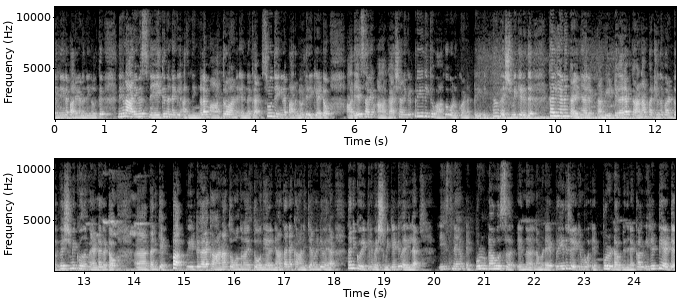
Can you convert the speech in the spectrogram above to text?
എന്നിങ്ങനെ പറയാണ്. നിങ്ങൾക്ക് നിങ്ങൾ ആരെങ്കിലും സ്നേഹിക്കുന്നുണ്ടെങ്കിൽ അത് നിങ്ങളെ മാത്രമാണ് എന്നൊക്കെ ശ്രുതി ഇങ്ങനെ പറഞ്ഞുകൊണ്ടിരിക്കുക കേട്ടോ. അതേസമയം ആകാശാണെങ്കിൽ പ്രീതിക്ക് വാക്ക് കൊടുക്കുകയാണ് പ്രീതി താൻ വിഷമിക്കരുത്. കല്യാണം കഴിഞ്ഞാലും താൻ വീട്ടുകാരെ കാണാൻ പറ്റില്ലെന്ന് പറഞ്ഞിട്ട് വിഷമിക്കൊന്നും വേണ്ട കേട്ടോ. തനിക്ക് എപ്പോൾ വീട്ടുകാരെ കാണാൻ തോന്നണ തോന്നിയാലും ഞാൻ തന്നെ കാണിക്കാൻ വേണ്ടി വരാം. തനിക്ക് ഒരിക്കലും വിഷമിക്കേണ്ടി വരില്ല. ഈ സ്നേഹം എപ്പോഴുണ്ടാവും സർ എന്ന് നമ്മുടെ പ്രീതി ചോദിക്കുമ്പോൾ എപ്പോഴുണ്ടാവും ഇതിനേക്കാൾ ഇരട്ടിയായിട്ട്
